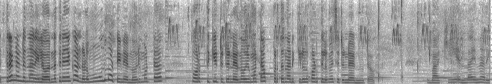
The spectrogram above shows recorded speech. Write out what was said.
എത്ര എണ്ണം അറിയില്ല. ഒരെണ്ണത്തിനെ ഞാൻ കണ്ടോളൂ മൂന്ന് മുട്ട ഉണ്ടായിരുന്നു. ഒരു മുട്ട പുറത്തേക്ക് ഇട്ടിട്ടുണ്ടായിരുന്നു. ഒരു മുട്ട അപ്പുറത്തെ നടുക്കിലുള്ള കുടത്തിലും വെച്ചിട്ടുണ്ടായിരുന്നു കേട്ടോ. ബാക്കി എന്തായെന്ന് അറിയാം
